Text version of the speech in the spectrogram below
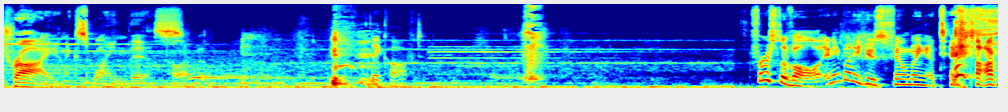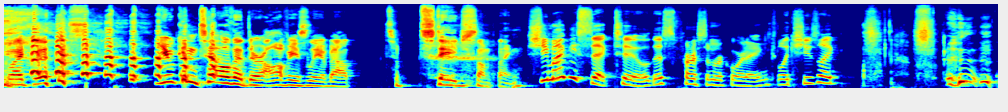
Try and explain this. Oh, I will. They coughed. First of all, anybody who's filming a TikTok like this, you can tell that they're obviously about to stage something. She might be sick too. This person recording, like she's like, and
